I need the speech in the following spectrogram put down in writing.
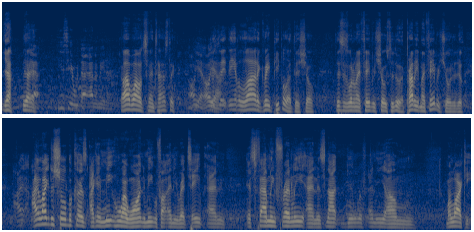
Yeah, yeah, yeah. He's here with that animator. Oh wow, it's fantastic. Oh yeah, oh yeah. They, they have a lot of great people at this show. This is one of my favorite shows to do. Probably my favorite show to do. I, I like the show because I can meet who I want to meet without any red tape, and it's family friendly, and it's not dealing with any um, malarkey.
